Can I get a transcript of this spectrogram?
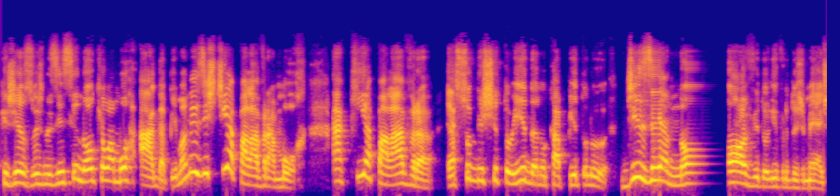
que Jesus nos ensinou, que é o amor ágape. Mas não existia a palavra amor. Aqui a palavra é substituída no capítulo 19 do livro dos médios.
